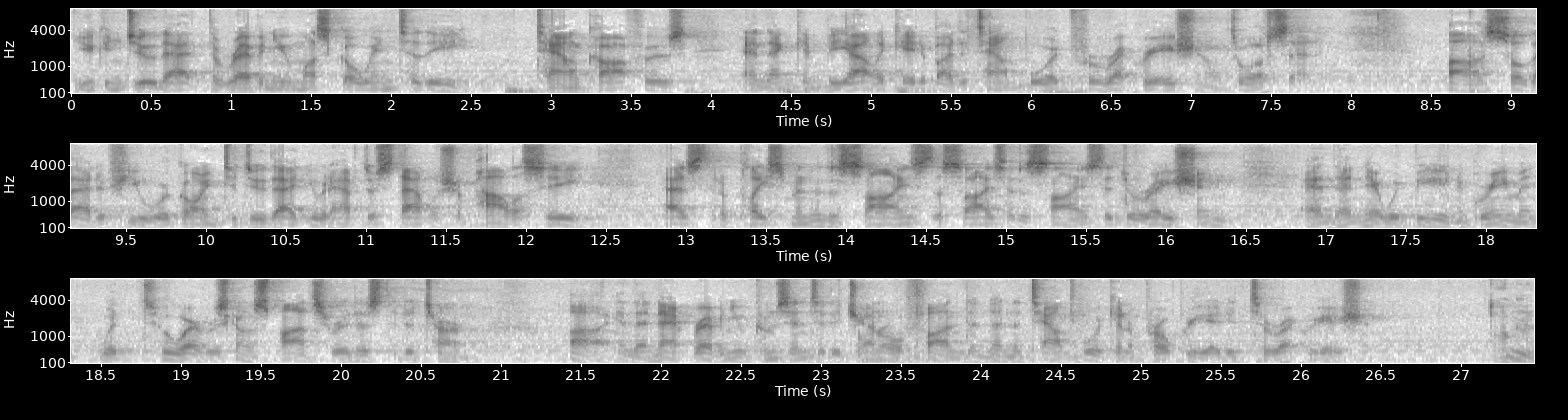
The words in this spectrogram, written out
you can do that. The revenue must go into the town coffers and then can be allocated by the town board for recreational to offset. Uh, so that if you were going to do that, you would have to establish a policy as to the placement of the signs, the size of the signs, the duration, and then there would be an agreement with whoever's going to sponsor it as to the term. Uh, And then that revenue comes into the general fund, and then the town board can appropriate it to recreation. Okay.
